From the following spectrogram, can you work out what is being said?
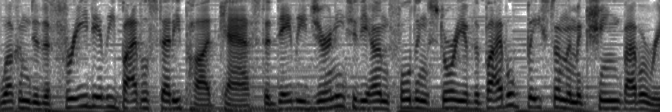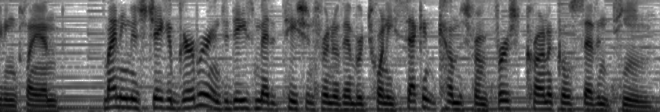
Welcome to the Free Daily Bible Study Podcast, a daily journey through the unfolding story of the Bible based on the M'Cheyne Bible Reading Plan. My name is Jacob Gerber, and today's meditation for November 22nd comes from 1 Chronicles 17.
